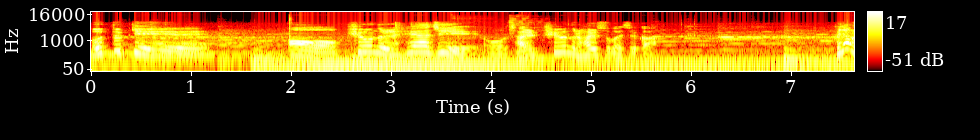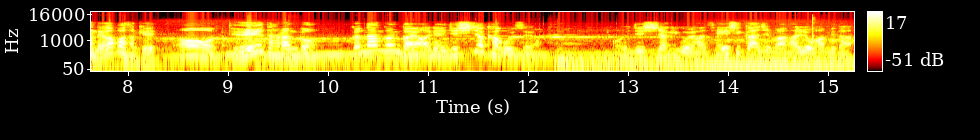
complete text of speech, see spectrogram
어떻게 어 표현을 해야지 어, 잘 표현을 할 수가 있을까? 그냥 내가 봐선 개, 어 대단한 거. 끝난 건가요? 아니요 이제 시작하고 있어요 어 이제 시작이고요. 한 3시까지만 하려고 합니다.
